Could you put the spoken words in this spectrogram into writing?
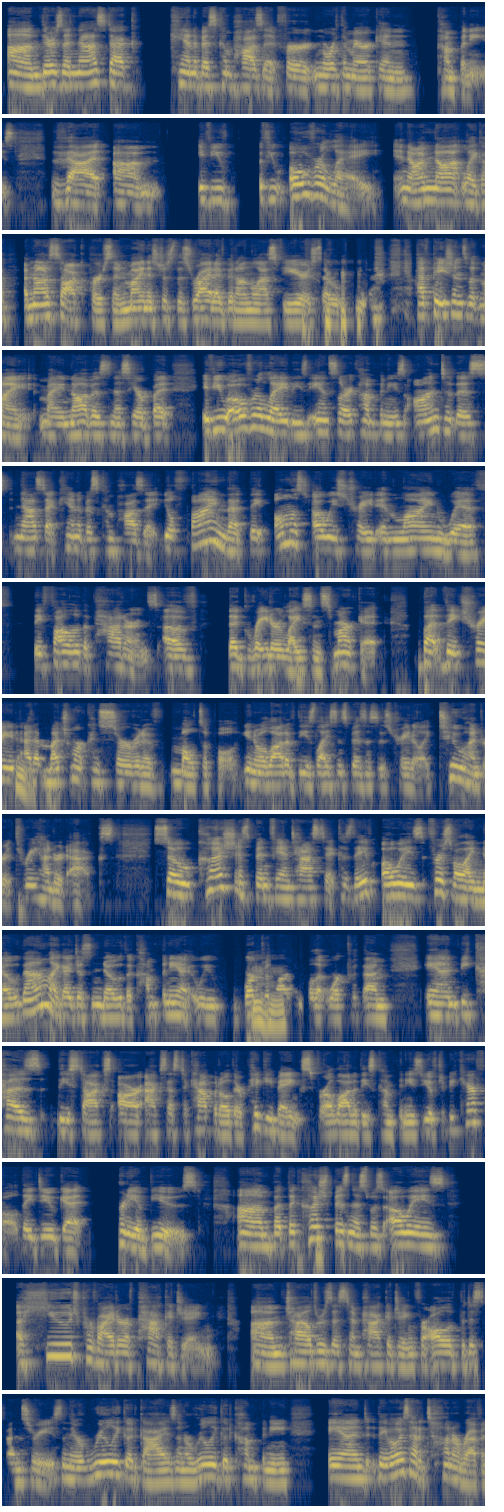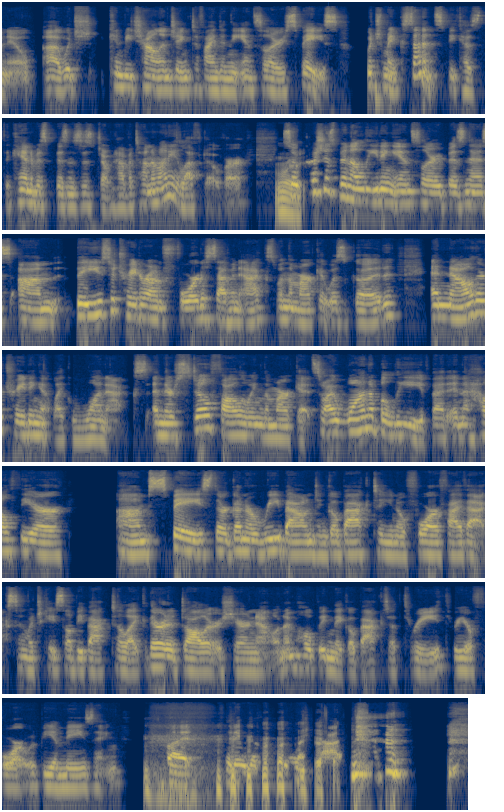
um, there's a NASDAQ cannabis composite for North American companies that um, if you if you overlay and i'm not like a, i'm not a stock person. Mine is just this ride i've been on the last few years. So have patience with my my noviceness here. But if you overlay these ancillary companies onto this nasdaq cannabis composite you'll find that they almost always trade in line with they follow the patterns of the greater licensed market but they trade Hmm. at a much more conservative multiple you know a lot of these licensed businesses trade at like 200 300x so Kush has been fantastic because they've always, first of all, I know them. Like I just know the company. I, we worked with a lot of people that worked with them. And because these stocks are access to capital, they're piggy banks for a lot of these companies. You have to be careful. They do get pretty abused. Um, but the Kush business was always a huge provider of packaging, um, child resistant packaging for all of the dispensaries. And they're really good guys and a really good company. And they've always had a ton of revenue, uh, which can be challenging to find in the ancillary space, which makes sense because the cannabis businesses don't have a ton of money left over. Right. So Kush has been a leading ancillary business. Um, they used to trade around four to seven x when the market was good, and now they're trading at like one x, and they're still following the market. So I want to believe that in a healthier um, space, they're going to rebound and go back to you know four or five x. In which case, I'll be back to like they're at a dollar a share now, and I'm hoping they go back to three, three or four. It would be amazing, but today doesn't feel like that.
